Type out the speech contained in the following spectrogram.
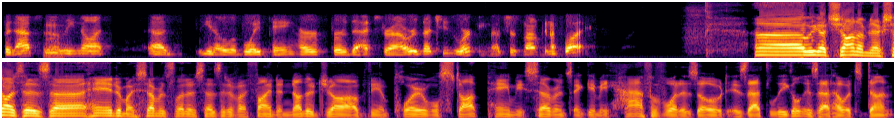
but absolutely yeah. not. Uh, you know, avoid paying her for the extra hours that she's working. That's just not going to fly. Uh, we got Sean up next. Sean says, uh, Hey, Andrew, my severance letter says that if I find another job, the employer will stop paying me severance and give me half of what is owed. Is that legal? Is that how it's done?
